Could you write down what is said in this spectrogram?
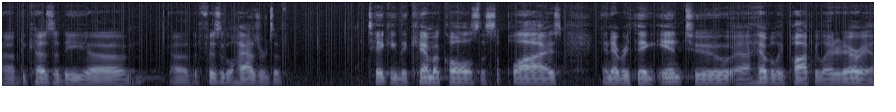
uh, because of the, uh, uh, the physical hazards of taking the chemicals, the supplies, and everything into a heavily populated area.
